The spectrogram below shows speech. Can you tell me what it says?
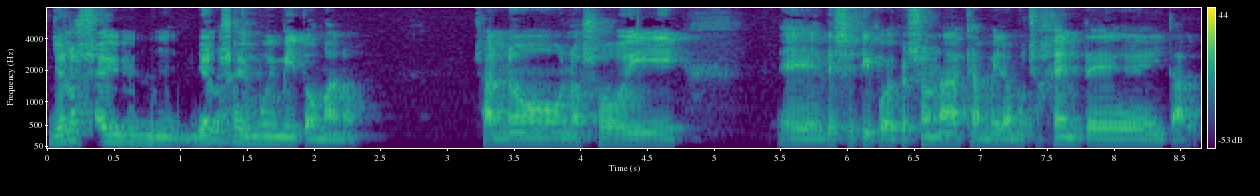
Yo no soy. Yo no soy muy mitómano. O sea, no, no soy eh, de ese tipo de persona que admira a mucha gente y tal.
